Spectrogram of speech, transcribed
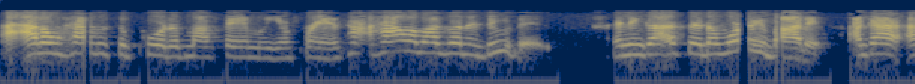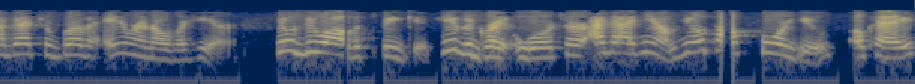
I don't have the support of my family and friends. How, how am I going to do this? And then God said, "Don't worry about it. I got I got your brother Aaron over here. He'll do all the speaking. He's a great orator. I got him. He'll talk for you, okay?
